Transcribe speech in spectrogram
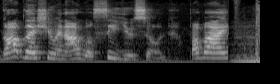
God bless you, and I will see you soon. Bye bye.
